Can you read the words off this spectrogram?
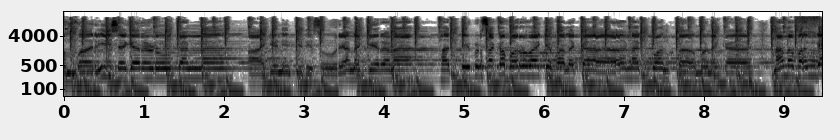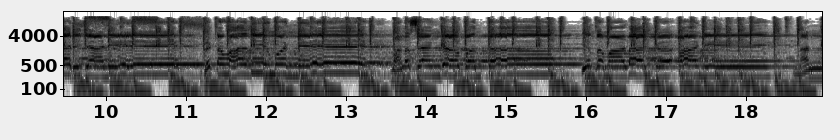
ಅಂಬರೀಷ ಗೆರಡು ಕಣ್ಣ ಆಗಿ ನಿಂತಿದೆ ಸೂರ್ಯನ ಕಿರಣ. ಹತ್ತಿ ಬಿಡ್ಸಕ ಬರುವಕ್ಕೆ ಫಲಕ ನಕ್ಕೊಂತ ಮಣಕ. ನನ್ನ ಬಂಗಾರಿ ಜಾಣೆ, ಬೆಟ್ಟವಾದಿ ಮೊನ್ನೆ ಮನಸಂಗ ಬಂತ ಎಂದ ಮಾಡಾಕ ಆಣೆ. ನನ್ನ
